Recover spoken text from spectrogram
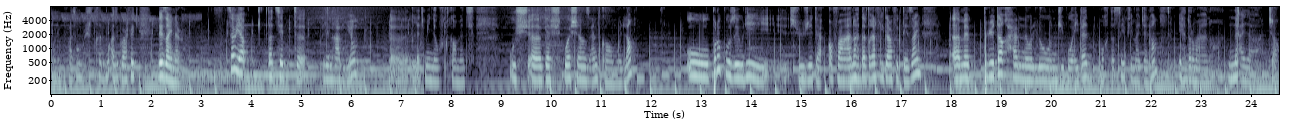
نقولوا façons باش تخدموا as graphic designer so yeah that's it ل نهار اليوم. let me know في ال comments واش كاش questions عندكم ولا. و بروبوزيو les sujets تاع اوفا أنا هدرت غير في ال graphic design مي بلو حنولو نجيبو عباد مختصين في مجالهم يهضروا معانا هيا تشاو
